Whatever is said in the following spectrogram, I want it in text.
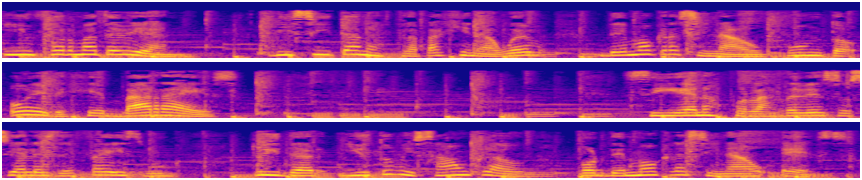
Infórmate bien. Visita nuestra página web democracynow.org/es. Síguenos por las redes sociales de Facebook, Twitter, YouTube y SoundCloud por Democracy Now! es.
